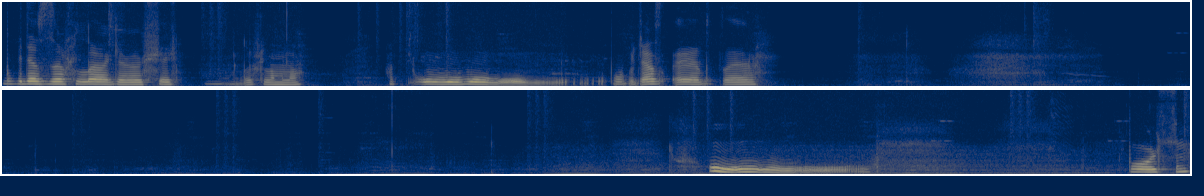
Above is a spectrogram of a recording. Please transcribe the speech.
Bu bir de zırhlı gibi bir şey. Oo, oo. Bu biraz erdi. Oo. Bu olsun.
